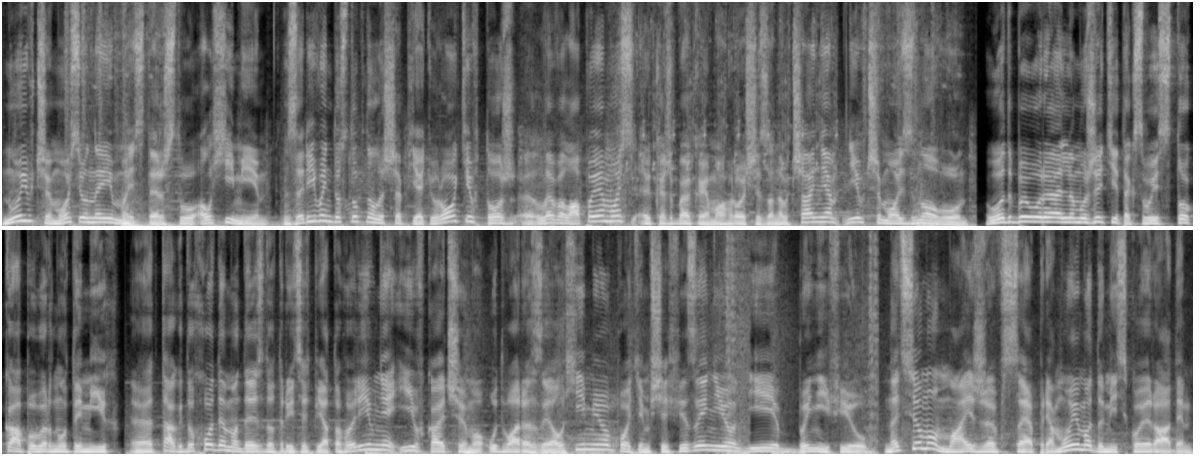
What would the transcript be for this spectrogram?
Ну і вчимось у неї майстерству алхімії. За рівень доступно лише 5 уроків, тож е, левелапаємось, кешбекаємо гроші за навчання і вчимось знову. От би у реальному житті так свої 100к повернути міг. Е, так, доходимо десь до 35 рівня і вкачуємо у два рази алхімію, потім ще фізинію і беніфію. На цьому майже все. Прямуємо до міської ради.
